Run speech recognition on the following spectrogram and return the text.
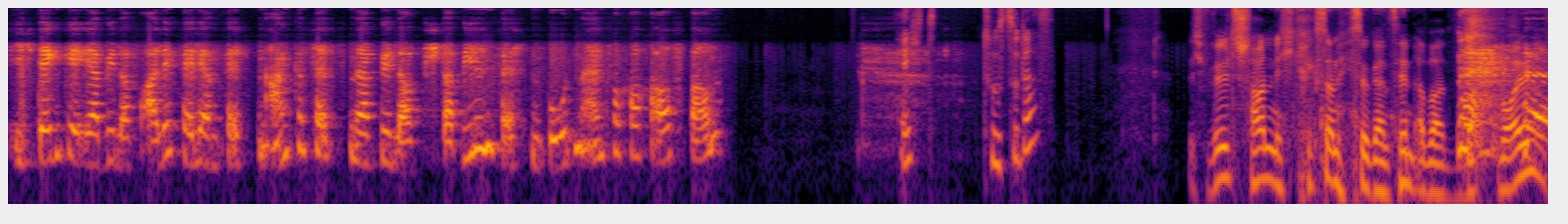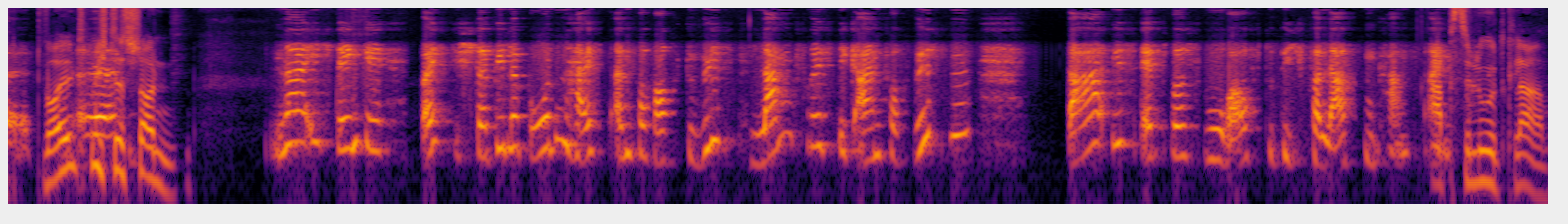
Ich denke, er will auf alle Fälle einen festen Anker setzen, er will auf stabilen, festen Boden einfach auch aufbauen. Echt? Tust du das? Ich will es schon, ich krieg's noch nicht so ganz hin, aber wollen, wollen tue ich das schon. Na, ich denke, weißt du, stabiler Boden heißt einfach auch, du willst langfristig einfach wissen, da ist etwas, worauf du dich verlassen kannst. Einfach. Absolut, klar.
